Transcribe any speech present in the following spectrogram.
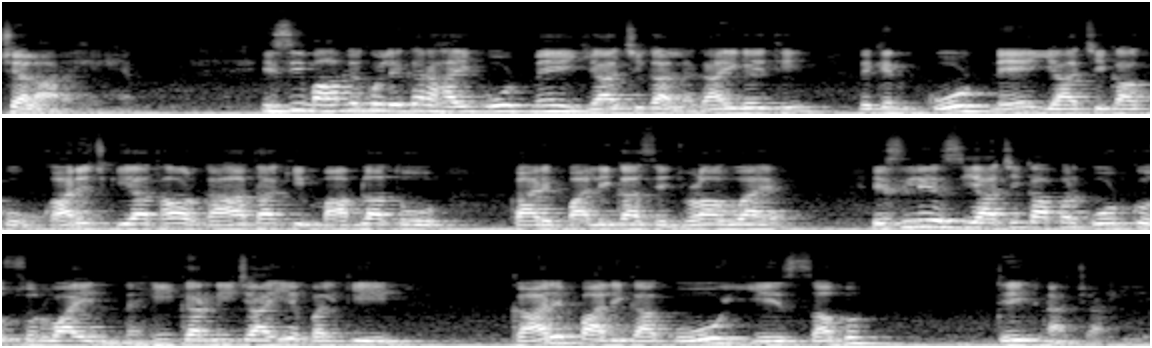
चला रहे हैं। इसी मामले को लेकर हाई कोर्ट में याचिका लगाई गई थी, लेकिन कोर्ट ने याचिका को खारिज किया था और कहा था कि मामला तो कार्यपालिका से जुड़ा हुआ है। इसलिए इस याचिका पर कोर्ट को सुनवाई नहीं करनी चाहिए, बल्कि कार्यपालिका को ये सब देखना चाहिए।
